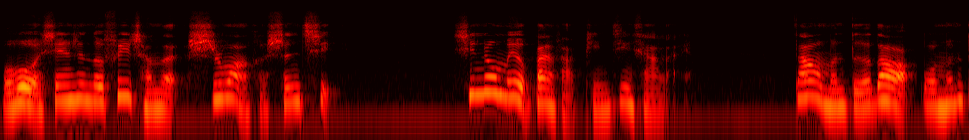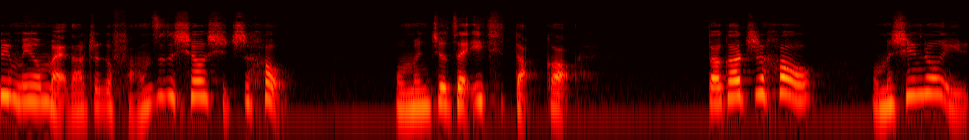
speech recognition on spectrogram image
我和我先生都非常的失望和生气，心中没有办法平静下来。当我们得到我们并没有买到这个房子的消息之后，我们就在一起祷告。祷告之后，我们心中有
